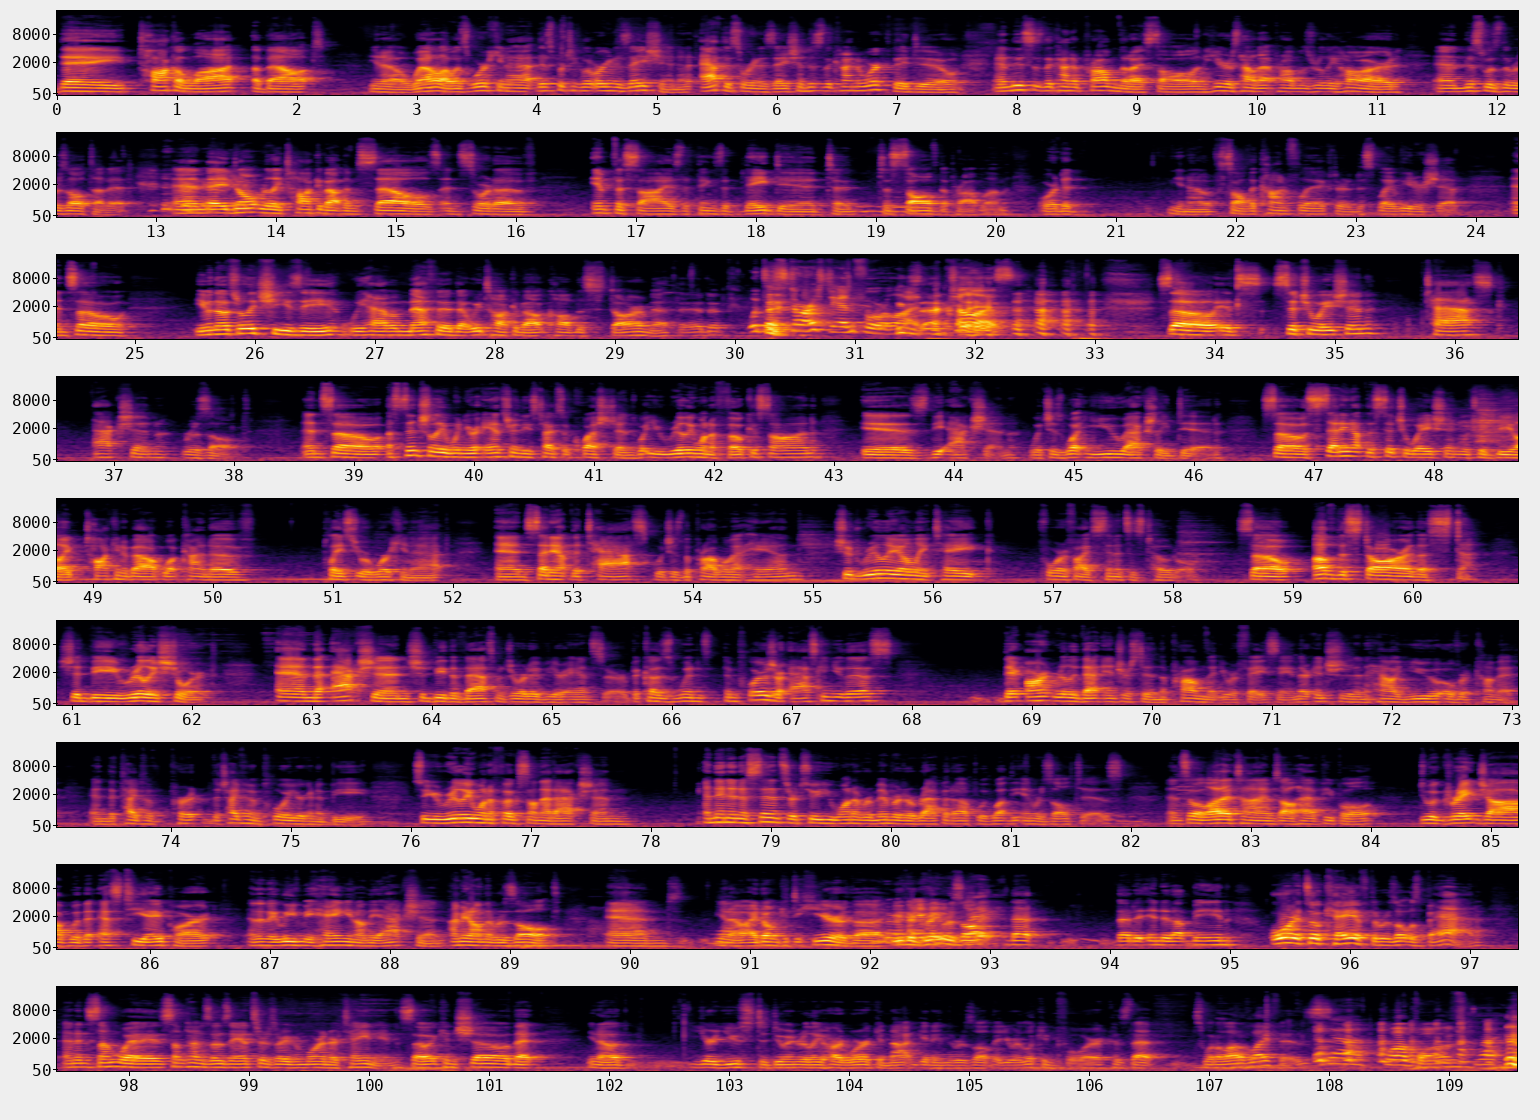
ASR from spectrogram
They talk a lot about, you know, well, I was working at this particular organization, and at this organization, this is the kind of work they do, and this is the kind of problem that I saw, and here's how that problem is really hard, and this was the result of it. And they don't really talk about themselves and sort of emphasize the things that they did to, to mm-hmm. solve the problem or to, you know, solve the conflict or display leadership. And so, even though it's really cheesy, we have a method that we talk about called the STAR method. what does STAR stand for, Lon? Exactly. Tell us. So it's situation, task, action, result. And so essentially, when you're answering these types of questions, what you really want to focus on is the action, which is what you actually did. So setting up the situation, which would be like talking about what kind of place you were working at, and setting up the task, which is the problem at hand, should really only take four or five sentences total. So of the star, the st should be really short. And the action should be the vast majority of your answer. Because when employers are asking you this, they aren't really that interested in the problem that you were facing. They're interested in how you overcome it and the type of per, the type of employee you're going to be. So you really want to focus on that action. And then in a sentence or two, you want to remember to wrap it up with what the end result is. And so a lot of times I'll have people do a great job with the STA part, and then they leave me hanging on the action. I mean, on the result, and you know, I don't get to hear the either great result Right. that that it ended up being, or it's okay if the result was bad. And in some ways, sometimes those answers are even more entertaining. So it can show that you know you're used to doing really hard work and not getting the result that you were looking for, because that's what a lot of life is. Yeah. Womp womp. Right.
